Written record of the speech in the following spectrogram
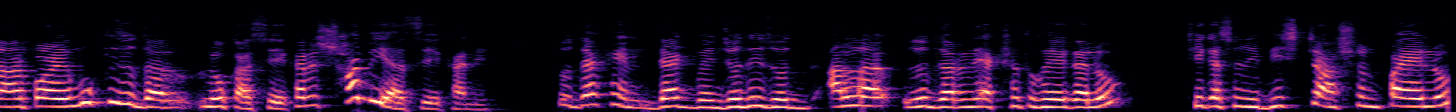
তারপরে মুক্তিযোদ্ধার লোক আছে, এখানে সবই আছে এখানে। তো দেখেন, দেখবেন যদি যদি আল্লাহ, যদি ধরেন একসাথে হয়ে গেল, ঠিক আছে, উনি বিশটা আসন পাইলো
